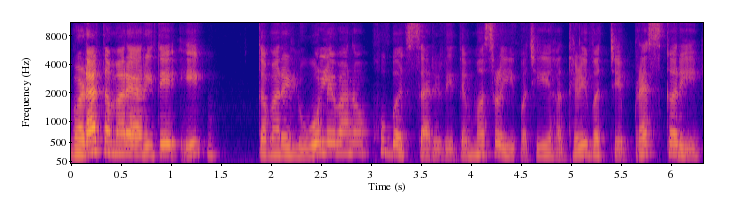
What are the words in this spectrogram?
વડા તમારે આ રીતે એક તમારે લોવો લેવાનો, ખૂબ જ સારી રીતે મસળી, પછી હથેળી વચ્ચે પ્રેસ કરી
